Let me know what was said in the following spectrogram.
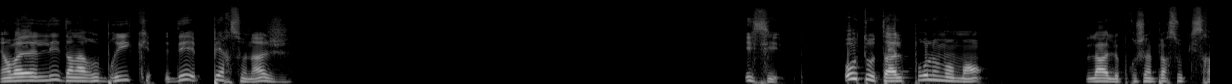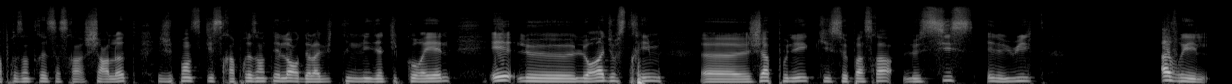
Et on va aller dans la rubrique des personnages. ici. Au total, pour le moment, là, le prochain perso qui sera présenté, ça sera Charlotte. je pense qu'il sera présenté lors de la vitrine médiatique coréenne et le, le radio stream euh, japonais qui se passera le 6 et le 8 avril.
